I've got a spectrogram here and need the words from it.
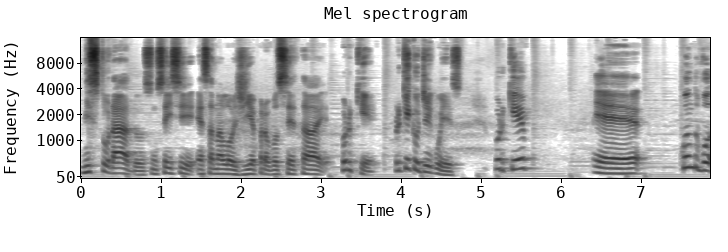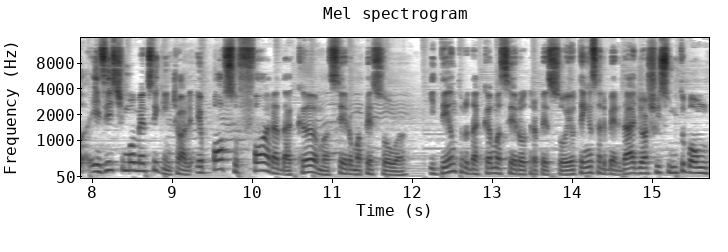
misturados. Não sei se essa analogia para você tá. Por quê? Por que, que eu digo isso? Porque é, quando existe um momento seguinte, olha, eu posso fora da cama ser uma pessoa e dentro da cama ser outra pessoa. Eu tenho essa liberdade, eu acho isso muito bom.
